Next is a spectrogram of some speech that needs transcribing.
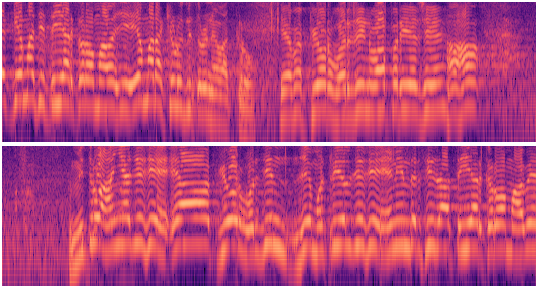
એ કેમાંથી તૈયાર કરવામાં આવે છે? એ અમારા ખેડૂત મિત્રોને વાત કરો. એ અમે પ્યોર વર્જિન વાપરીએ છીએ. હા. મિત્રો અહીંયા જે છે એ આ પ્યોર વર્જિન જે મટીરિયલ જે છે એની અંદરથી જ આ તૈયાર કરવામાં આવે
